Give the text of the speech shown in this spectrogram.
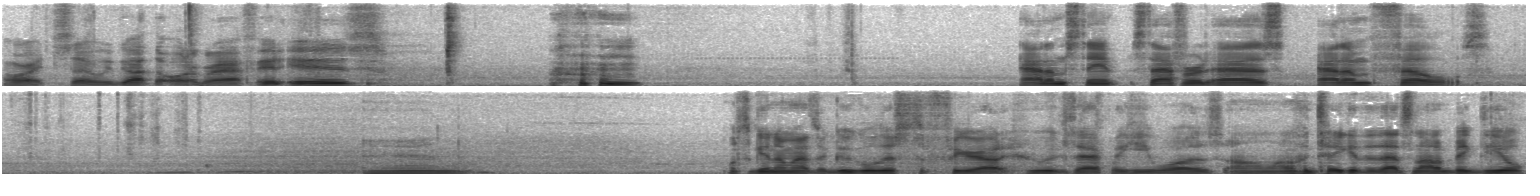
Alright, so we've got the autograph. It is um, Adam Stafford as Adam Fells. And once again, I'm going to have to Google this to figure out who exactly he was. Um, I would take it that that's not a big deal.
